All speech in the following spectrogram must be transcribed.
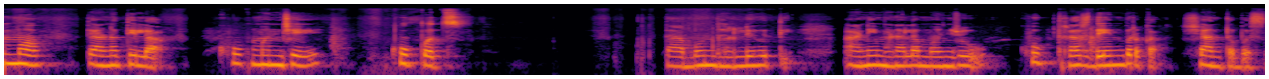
मग त्यानं तिला खूप म्हणजे खूपच दाबून धरली होती आणि म्हणाला मंजू खूप त्रास देईन बरं का? शांत बस.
